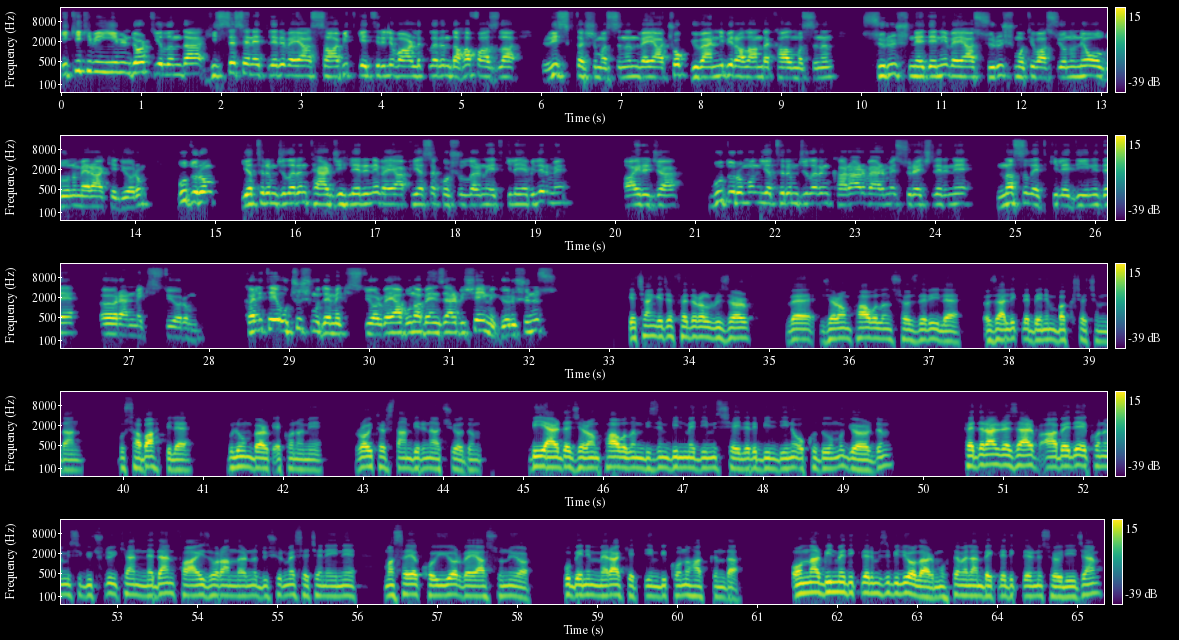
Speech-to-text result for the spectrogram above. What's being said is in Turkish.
2024 yılında hisse senetleri veya sabit getirili varlıkların daha fazla risk taşımasının veya çok güvenli bir alanda kalmasının sürüş nedeni veya sürüş motivasyonu ne olduğunu merak ediyorum. Bu durum yatırımcıların tercihlerini veya piyasa koşullarını etkileyebilir mi? Ayrıca bu durumun yatırımcıların karar verme süreçlerini nasıl etkilediğini de öğrenmek istiyorum. Kaliteye uçuş mu demek istiyor veya buna benzer bir şey mi? Görüşünüz? Geçen gece Federal Reserve ve Jerome Powell'ın sözleriyle özellikle benim bakış açımdan bu sabah bile Bloomberg Ekonomi, Reuters'tan birini açıyordum. Bir yerde Jerome Powell'ın bizim bilmediğimiz şeyleri bildiğini okuduğumu gördüm. Federal Rezerv ABD ekonomisi güçlüyken neden faiz oranlarını düşürme seçeneğini masaya koyuyor veya sunuyor? Bu benim merak ettiğim bir konu hakkında. Onlar bilmediklerimizi biliyorlar. Muhtemelen beklediklerini söyleyeceğim.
